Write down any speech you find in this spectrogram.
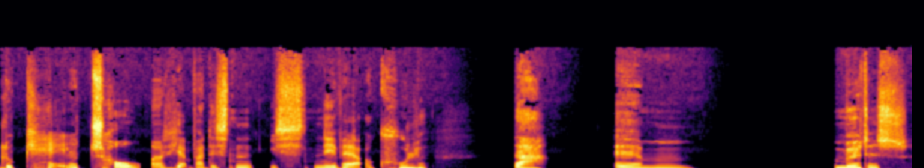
lokale tog, og her var det sådan i snevær og kulde, der øhm, mødtes.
